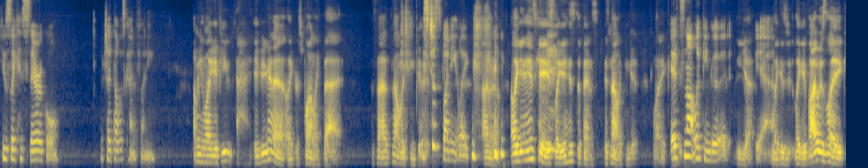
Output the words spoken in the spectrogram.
He was like hysterical, which I thought was kind of funny. I mean, like if you if you're gonna like respond like that, it's not it's not looking good. It's just funny. Like I don't know. Like in his case, like in his defense, it's not looking good. Like it's not looking good. yeah. Yeah. Like is like if I was like,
